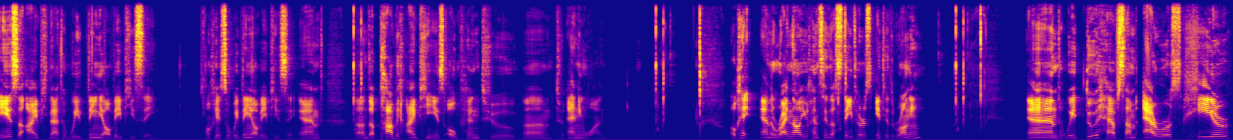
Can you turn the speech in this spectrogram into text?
is the IP that within your VPC. Okay, so within your VPC, and uh, the public IP is open to um, to anyone. Okay, and right now you can see the status it is running, and we do have some errors here.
